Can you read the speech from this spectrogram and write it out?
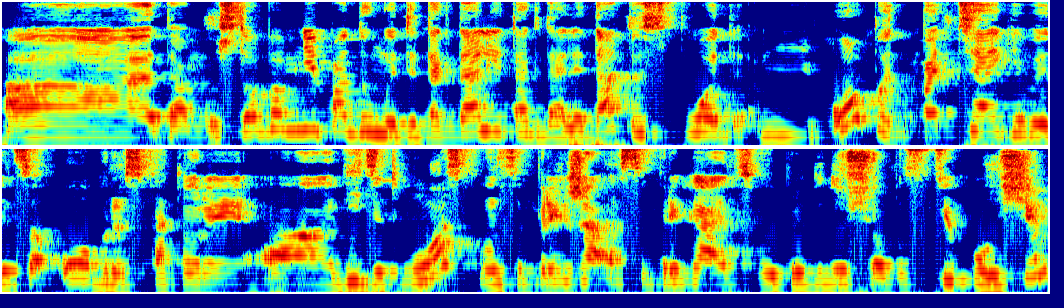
а, там, что обо мне подумают и так далее, и так далее. Да? То есть под опыт подтягивается образ, который а, видит мозг, он сопряжа, сопрягает свой предыдущий опыт с текущим,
